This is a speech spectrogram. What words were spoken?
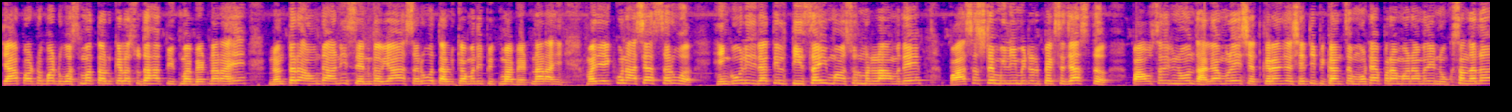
त्या पाठोपाठ वसमत तालुक्याला सुद्धा हा पिकमा भेटणार आहे. नंतर औंढा आणि सेनगाव या सर्व तालुक्यामध्ये पिकमा भेटणार आहे. म्हणजे एकूण अशा सर्व हिंगोली जिल्ह्यातील तिसही महसूल मंडळामध्ये पासष्ट मिलीमीटरपेक्षा जास्त पावसाची नोंद झाल्यामुळे शेतकऱ्यांच्या शेती पिकांचं मोठ्या प्रमाणामध्ये नुकसान झालं.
